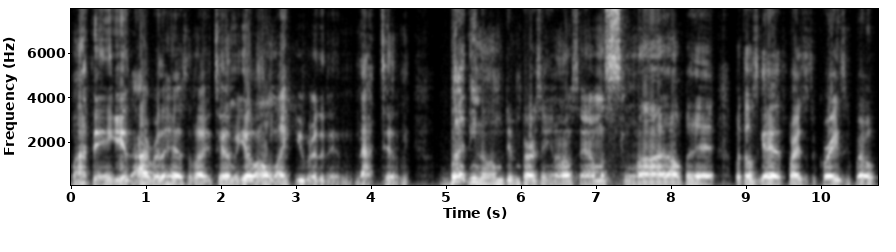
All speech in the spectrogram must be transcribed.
my thing is, I'd rather have somebody tell me, yo, I don't like you, rather than not tell me. But, you know, I'm a different person. You know what I'm saying? I'm going to slide off of that. But those gas prices are crazy, bro.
